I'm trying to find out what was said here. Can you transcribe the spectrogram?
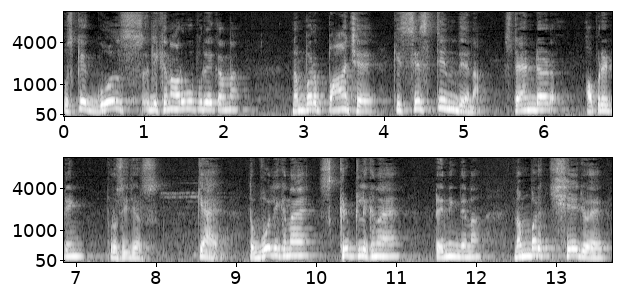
उसके गोल्स लिखना और वो पूरे करना। नंबर पाँच है कि सिस्टम देना। Standard operating procedures. क्या है? तो वो लिखना है, स्क्रिप्ट लिखना है, ट्रेनिंग देना। नंबर छः जो है,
